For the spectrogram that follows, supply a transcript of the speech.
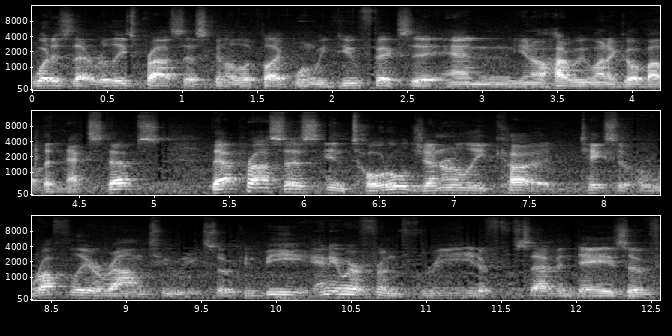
What is that release process going to look like when we do fix it, and you know how do we want to go about the next steps? That process in total generally cut, takes roughly around two weeks. So it can be anywhere from three to seven days of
